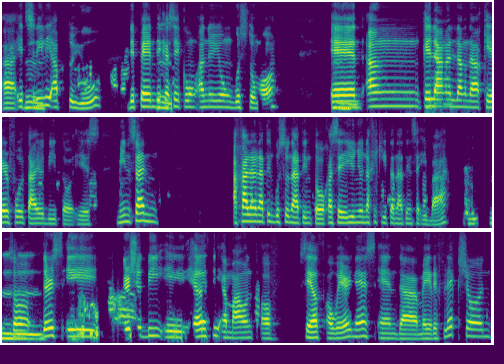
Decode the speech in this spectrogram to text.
Ah, it's Mm. really up to you. Depende Mm. kasi kung ano yung gusto mo. Mhm. And ang kailangan lang na careful tayo dito is minsan akala natin gusto natin to kasi yun yung nakikita natin sa iba. So Mhm. there's a there should be a healthy amount of self-awareness and uh, may reflection,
